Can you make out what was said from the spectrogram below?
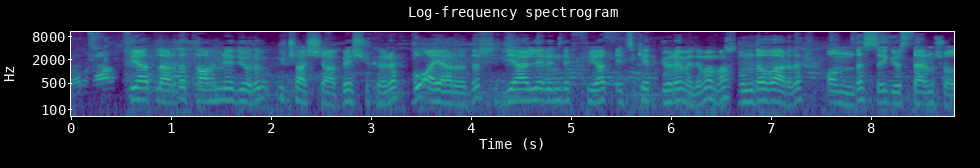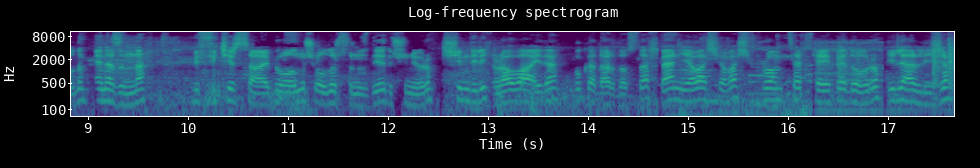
baht. Fiyatlarda tahmin ediyorum 3 aşağı 5 yukarı bu ayardadır. Diğerlerinde fiyat etiket göremedim ama bunda vardı. Onu da size göstermiş oldum. En azından bir fikir sahibi olmuş olursunuz diye düşünüyorum. Şimdilik Ravai'den bu kadar dostlar. Ben yavaş yavaş Promtep Cape'e doğru ilerleyeceğim.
